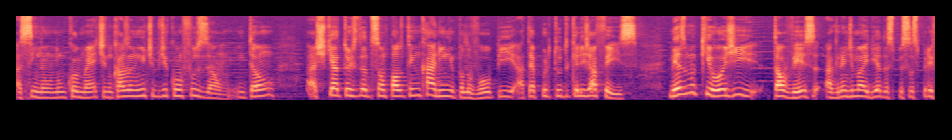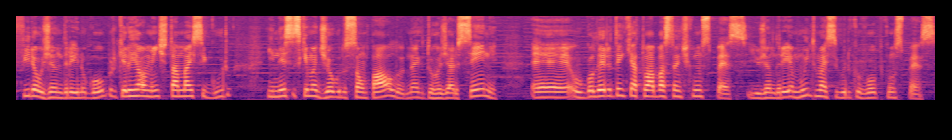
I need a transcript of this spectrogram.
assim, não, não comete, não causa nenhum tipo de confusão. Então, acho que a torcida do São Paulo tem um carinho pelo Volpe, até por tudo que ele já fez. Mesmo que hoje, talvez, a grande maioria das pessoas prefira o Jandrei no gol, porque ele realmente está mais seguro. E nesse esquema de jogo do São Paulo, né, do Rogério Ceni, é, o goleiro tem que atuar bastante com os pés. E o Jandrei é muito mais seguro que o Volpe com os pés.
